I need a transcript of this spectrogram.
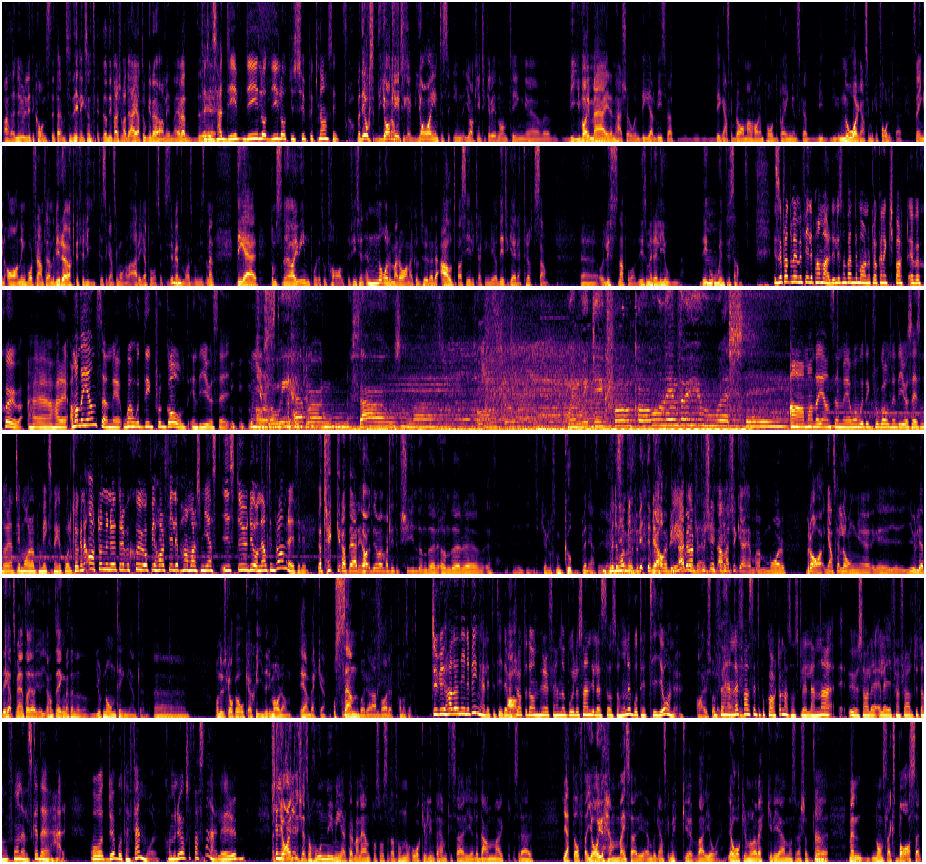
Alltså, nu är det lite konstigt här, så det är liksom det är ungefär som att ja, jag tog en öl innan. Jag vet, det, För det, här, det, det, låter, det låter ju superknasigt. men det är också, jag kan ju tycka, jag är inte så in, jag kan ju tycka det är någonting, eh, vi var ju med i den här showen delvis för att det är ganska bra om man har en podd på engelska, vi, vi når ganska mycket folk där. Så jag har ingen aning, vårt framträdande, vi rökte för lite så ganska många var arga på oss också, så jag vet inte hur många som kommer lyssna. Men det är, de snöar ju in på det totalt. Det finns ju en enorm Marana-kultur där allt bara cirklar kring det och det tycker jag är rätt tröttsamt. Uh, att lyssna på, det är som en religion. Det är ointressant. Vi ska prata mer med Filip Hammar. Du lyssnar på Äntligen morgon och klockan är kvart över sju. Eh, här är Amanda Jensen med When We Dig For Gold in the USA. God morgon. Amanda Jensen med When We Dig For Gold in the USA som då är äntligen morgon på Mix Megapol. Klockan är 18 minuter över sju och vi har Filip Hammar som gäst i studion. Är allting bra med dig Filip? Jag tycker att det är jag, jag har varit lite förkyld under, under eh, jag låter som en gubbe när jag säger det. Men du har blivit det, Jag har väl blivit, nej, men jag har lite förkyld. Annars tycker jag jag mår bra. Ganska lång eh, julledighet som jag inte har, jag, jag har inte ägnat en, gjort någonting egentligen. Eh, och nu ska jag åka, åka skidor imorgon i en vecka. Och sen börjar allvaret på något sätt. Du, vi hade Nina Bing här lite tidigare. Ja. Vi pratade om hur det är för henne att bo i Los Angeles och så hon har bott här i tio år nu. Ja, är det så Och för henne fanns det inte på kartan att hon skulle lämna USA eller LA framförallt utan hon, hon älskade här. Och du har bott här fem år. Kommer du också fastna här eller? Är du, Alltså, känner jag inte du- det känns som hon är ju mer permanent på så sätt att hon åker väl inte hem till Sverige eller Danmark sådär jätteofta. Jag är ju hemma i Sverige ändå ganska mycket varje år. Jag åker om några veckor igen och sådär. Så att, eh, men någon slags bas här.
